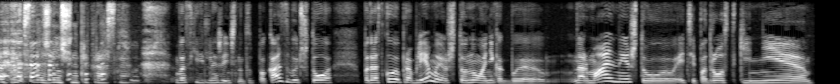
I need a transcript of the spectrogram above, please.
Прекрасная женщина, прекрасная. Восхитительная женщина. Тут показывают, что подростковые проблемы, что, ну, они как бы нормальные, что эти подростки не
